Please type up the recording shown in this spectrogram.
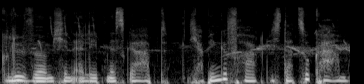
Glühwürmchen-Erlebnis gehabt. Ich habe ihn gefragt, wie es dazu kam.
